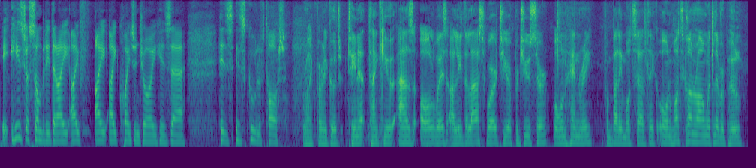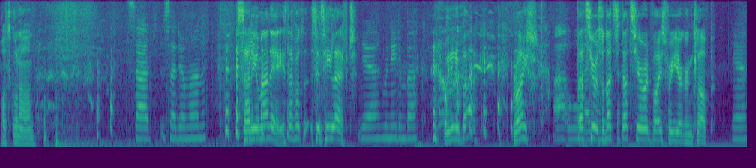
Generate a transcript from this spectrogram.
he's just somebody that I I, I, I quite enjoy his uh, his his school of thought. Right, very good. Tina, thank you as always. I'll leave the last word to your producer, Owen Henry from Ballymote Celtic. Owen, what's gone wrong with Liverpool? What's going on? Sad, Sadio Mane. Sadio Mane, is that what, since he left? Yeah, we need him back. We need him back. Right. Ah, oh, that's your, so that's, that's your advice for Jurgen Klopp. Yeah,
